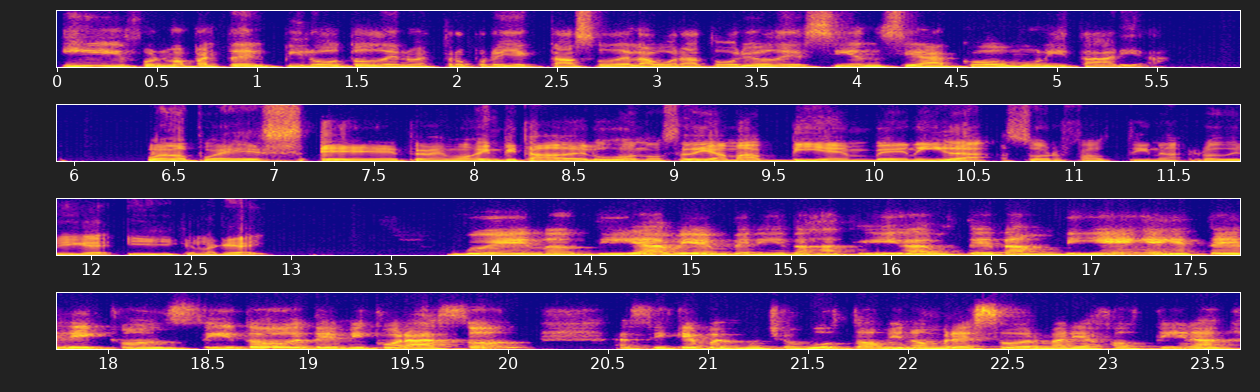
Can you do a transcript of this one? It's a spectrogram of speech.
y forma parte del piloto de nuestro proyectazo de laboratorio de ciencia comunitaria. Bueno, pues eh, tenemos invitada de lujo, no se diga más, bienvenida Sor Faustina Rodríguez y ¿qué es la que hay? Buenos días, bienvenidos aquí a usted también en este rinconcito de mi corazón. Así que pues mucho gusto, mi nombre es Sor María Faustina,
